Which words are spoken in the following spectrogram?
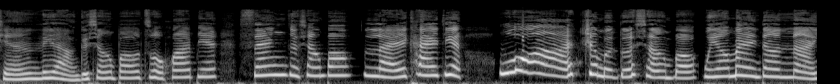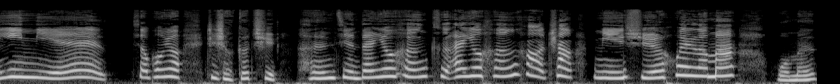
前，两个香包做花边，三个香包来开店。哇，这么多香包，我要卖到哪一年？小朋友，这首歌曲很简单，又很可爱，又很好唱，你学会了吗？我们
